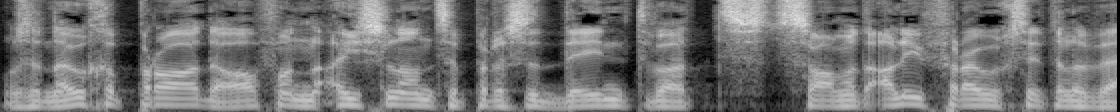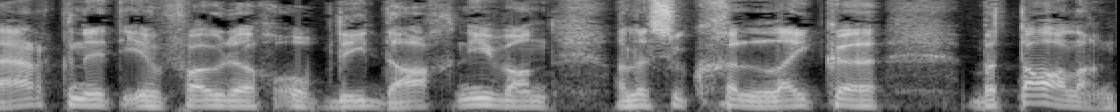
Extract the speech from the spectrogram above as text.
ons het nou gepraat daarvan IJsland se president wat saam met al die vroue gesê hulle werk net eenvoudig op die dag nie want hulle soek gelyke betaling.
